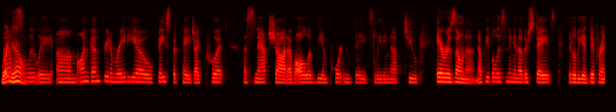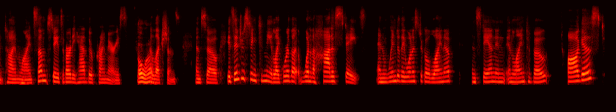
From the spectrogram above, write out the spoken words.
right now. Absolutely. Um, on Gun Freedom Radio Facebook page, I put a snapshot of all of the important dates leading up to Arizona. Now, people listening in other states, it'll be a different timeline. Some states have already had their primaries Oh, wow. elections. And so it's interesting to me, like we're the one of the hottest states. And when do they want us to go line up and stand in, in line to vote? August.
